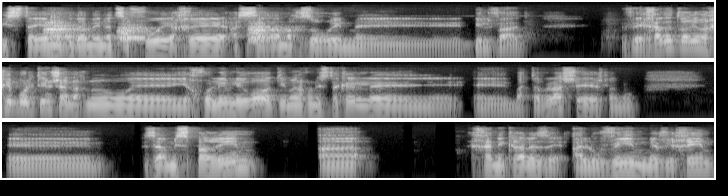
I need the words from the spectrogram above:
הסתיים מוקדם מן הצפוי אחרי עשרה מחזורים בלבד. ואחד הדברים הכי בולטים שאנחנו אה, יכולים לראות, אם אנחנו נסתכל אה, אה, בטבלה שיש לנו, זה המספרים, ה- איך אני אקרא לזה, עלובים, מביכים,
